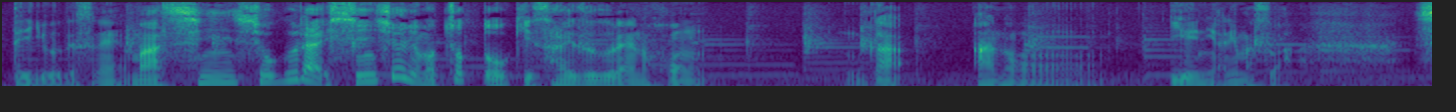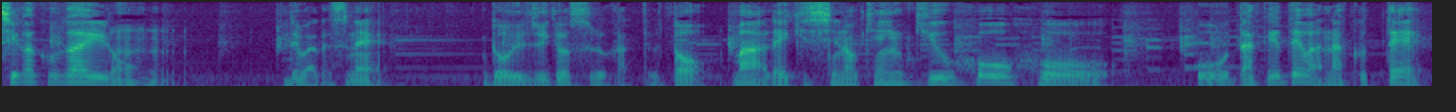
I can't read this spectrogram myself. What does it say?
っていうですね、まあ新書ぐらい、新書よりもちょっと大きいサイズぐらいの本が、あのー、家にありますわ。私学概論ではですね、どういう授業をするかっていうと、まあ歴史の研究方法をだけではなくて、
